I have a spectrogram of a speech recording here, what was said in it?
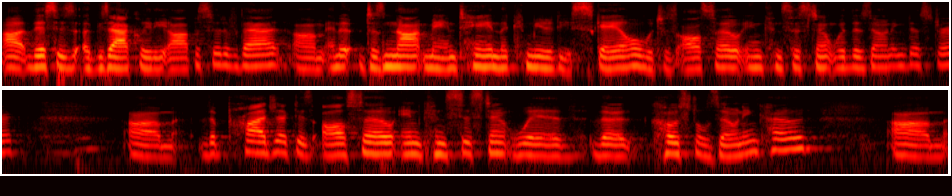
Uh, this is exactly the opposite of that, um, and it does not maintain the community scale, which is also inconsistent with the zoning district. Um, the project is also inconsistent with the coastal zoning code, um,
